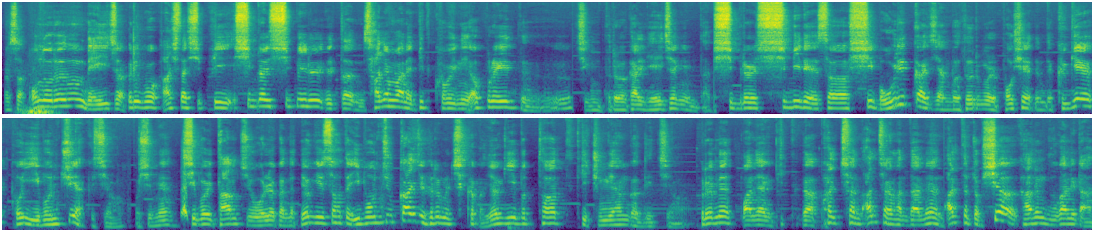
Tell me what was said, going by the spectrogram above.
그래서 오늘은 메이저 그리고 아시다시피 11월 10일 일단 4년 만에 비트코인이 업그레이드 지금 들어갈 예정입니다. 11월 10일에서 15일까지 한번 흐름을 보셔야 되는데 그게 거의 이번 주야 그죠? 보시면 15일 다음 주 월요일 건데 여기서 하여튼 이번 주까지 흐름을 지켜봐 여기부터 특히 중요한 거겠죠. 그러면 만약 비트가 8천 안착을 한다면 알트 좀 쉬어가는 구간이라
